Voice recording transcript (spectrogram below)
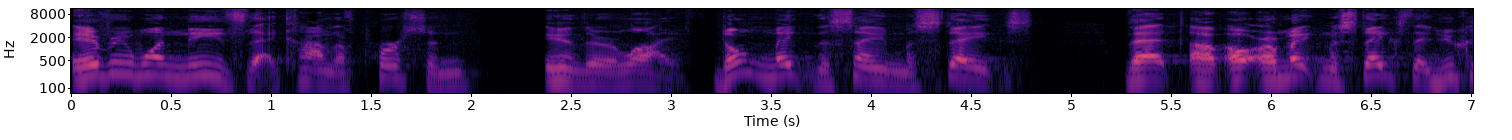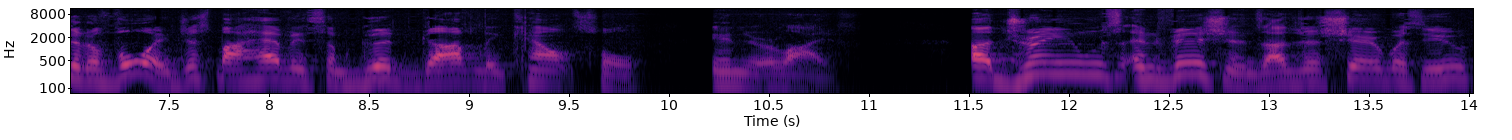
Everyone needs that kind of person in their life. Don't make the same mistakes that, uh, or, make mistakes that you could avoid just by having some good godly counsel in your life. Uh, dreams and visions, I just shared with you.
